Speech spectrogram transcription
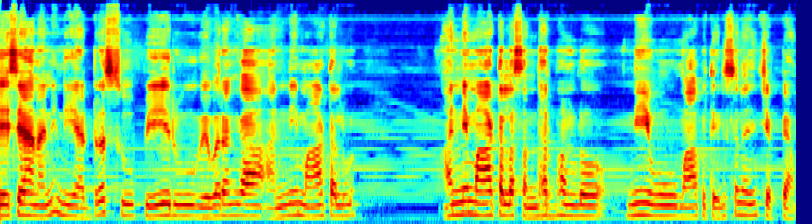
చేశానని నీ అడ్రస్సు పేరు వివరంగా అన్ని మాటలు అన్ని మాటల సందర్భంలో నీవు మాకు తెలుసునని చెప్పాం.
